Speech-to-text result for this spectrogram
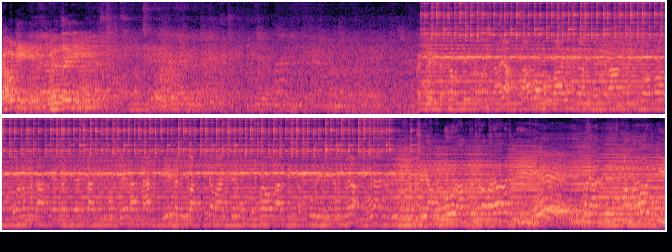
కాబట్టి వీరందరికీ చక్రవర్తి సర్వజ్ఞాయ సార్వభౌమాయ మంగళం శంకరాత్మం పూర్ణం రామచంద్ర మహారాజ్ की మహారాజ్ की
